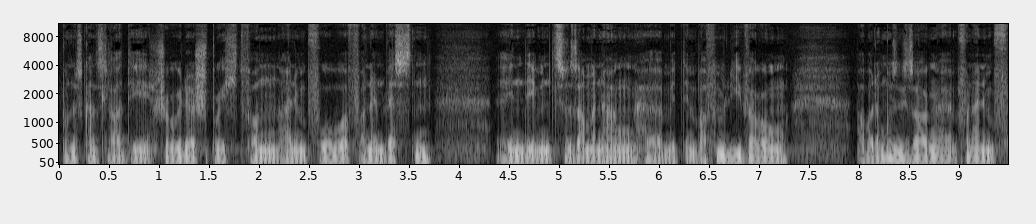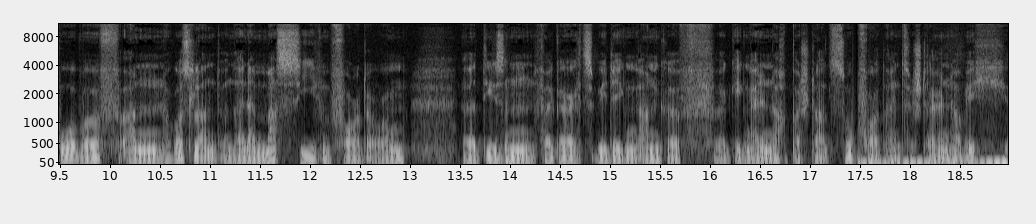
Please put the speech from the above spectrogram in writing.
Bundeskanzler D. Schröder spricht von einem Vorwurf an den Westen, in dem Zusammenhang äh, mit den Waffenlieferungen. Aber da muss ich sagen, äh, von einem Vorwurf an Russland und einer massiven Forderung, äh, diesen völkerrechtswidrigen Angriff gegen einen Nachbarstaat sofort einzustellen, habe ich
